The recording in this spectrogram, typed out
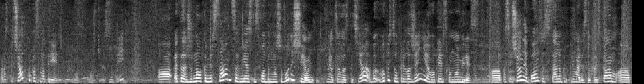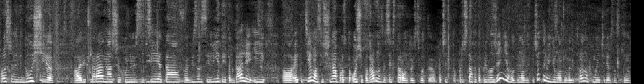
распечатку посмотреть. Вот, можете посмотреть. А, Это журнал «Коммерсант» совместно с фондом «Наше будущее». У например, целая статья. вы- Выпустил приложение в апрельском номере, а, посвященное полностью социальному предпринимательству. То есть там а, опрошены ведущие ректора наших университетов, бизнес-элиты и так далее. И эта тема освещена просто очень подробно со всех сторон. То есть вот э, прочитав это приложение, вот можно в печатном виде, можно в электронном, кому интересно, скину,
